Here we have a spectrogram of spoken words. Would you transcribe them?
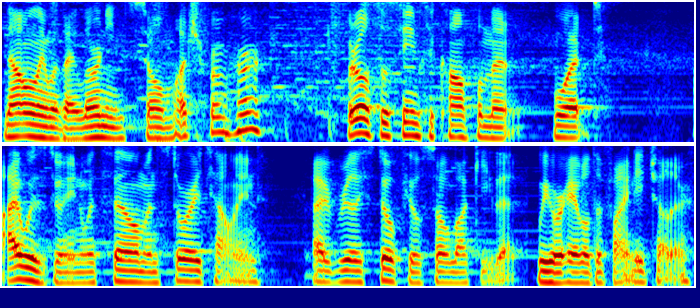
Not only was I learning so much from her, but also seemed to complement what I was doing with film and storytelling. I really still feel so lucky that we were able to find each other.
